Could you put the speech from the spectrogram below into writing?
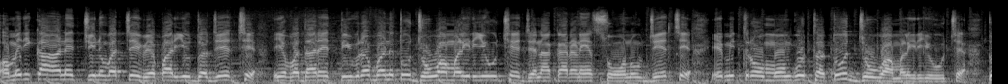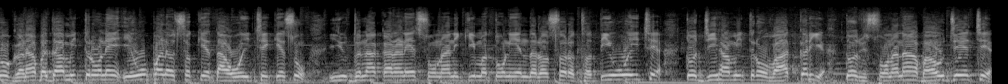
અમેરિકા અને ચીન વચ્ચે વેપાર યુદ્ધ જે છે એ વધારે તીવ્ર બનતું જોવા મળી રહ્યું છે, જેના કારણે સોનું જે છે એ મિત્રો મોંઘું થતું જોવા મળી રહ્યું છે. તો ઘણા બધા મિત્રોને એવું પણ શક્યતા હોય છે કે શું, યુદ્ધના કારણે સોનાની કિંમતોની અંદર અસર થતી હોય છે? તો જી હા મિત્રો, વાત કરીએ, તો સોનાના ભાવ જે છે.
